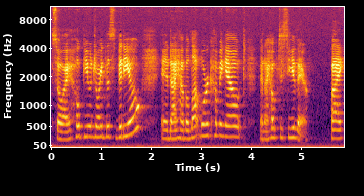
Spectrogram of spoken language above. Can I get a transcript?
So I hope you enjoyed this video, and I have a lot more coming out, and I hope to see you there. Bye.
